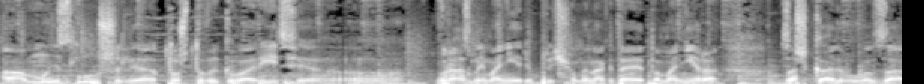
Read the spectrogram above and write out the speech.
А мы слушали то, что вы говорите э, в разной манере, причем иногда эта манера зашкаливала за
